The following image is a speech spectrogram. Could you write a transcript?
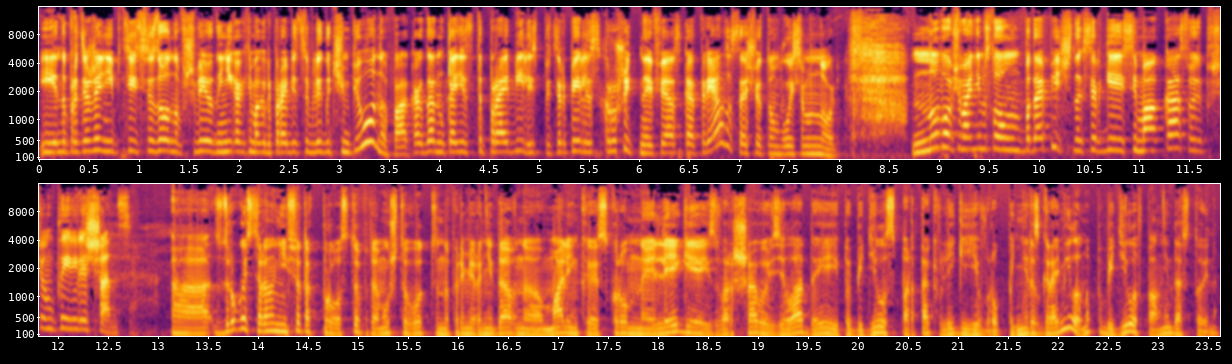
И на протяжении пяти сезонов шведы никак не могли пробиться в Лигу чемпионов, а когда наконец-то пробились, потерпели сокрушительное фиаско от Реала со счетом 8-0. Ну, в общем, одним словом, подопечных Сергея Симака, судя по всему, появились шансы. А, с другой стороны, не все так просто, потому что вот, например, недавно маленькая скромная Легия из Варшавы взяла, да и победила Спартак в Лиге Европы. Не разгромила, но победила вполне достойно.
